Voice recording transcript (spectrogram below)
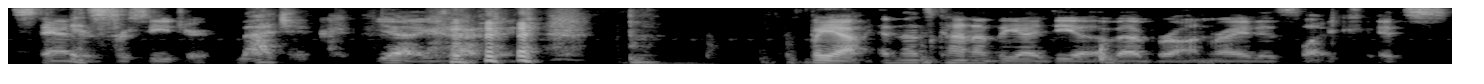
standard It's- procedure. magic Yeah, exactly. but yeah and that's kind of the idea of Eberron, right? It's like it's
